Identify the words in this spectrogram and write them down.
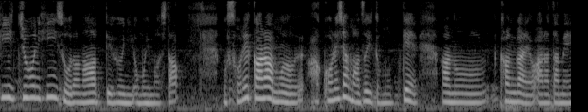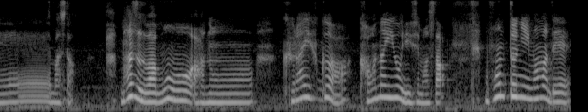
非常に貧相だなっていうふうに思いました。もうそれからもうあこれじゃまずいと思ってあの考えを改めました。まずはもうあの暗い服は買わないようにしました。もう本当に今まで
